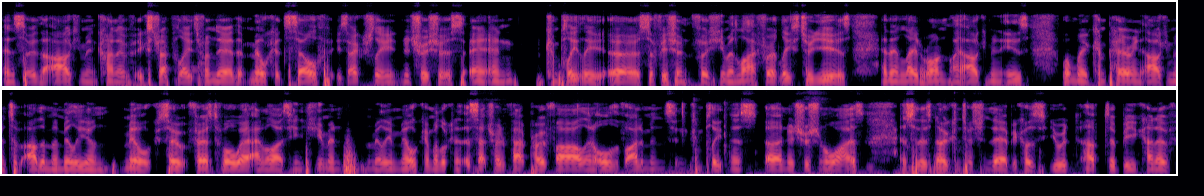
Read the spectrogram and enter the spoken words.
And so the argument kind of extrapolates from there that milk itself is actually nutritious and, and completely uh, sufficient for human life for at least two years. And then later on, my argument is when we're comparing arguments of other mammalian milk. So first of all, we're analyzing human mammalian milk, and we're looking at the saturated fat profile and all the vitamins and completeness, uh, nutritional wise. And so there's no contention there because you would have to be kind of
